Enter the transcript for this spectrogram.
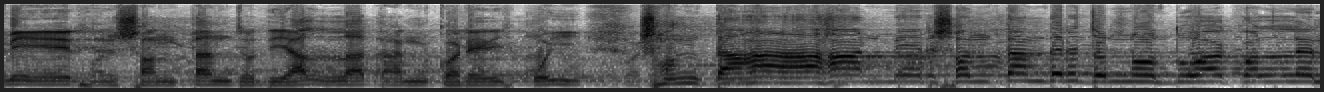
মেয়ের সন্তান যদি আল্লাহ দান করে, ওই সন্তান মেয়ের সন্তানদের জন্য দোয়া করলেন।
